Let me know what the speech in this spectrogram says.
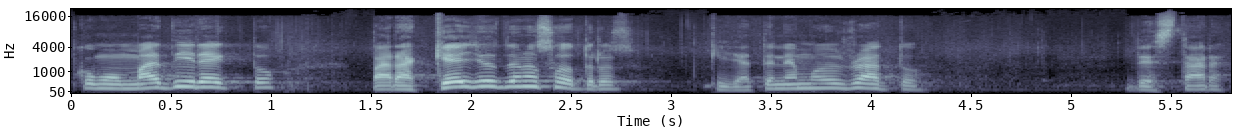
como más directo para aquellos de nosotros que ya tenemos rato de estar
